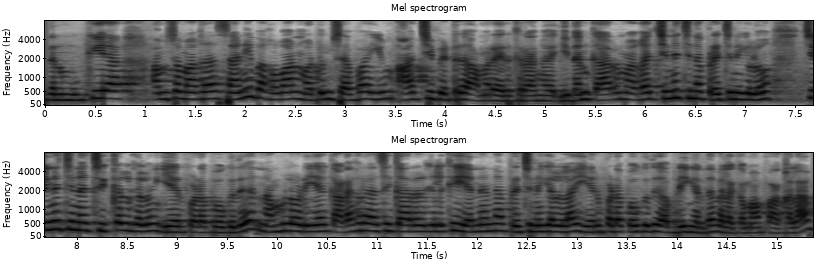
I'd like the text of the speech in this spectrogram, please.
இதன் முக்கிய அம்சமாக சனி பகவான் மற்றும் செவ்வாயும் ஆட்சி பெற்று அமர இருக்கிறாங்க. இதன் காரணமாக சின்ன சின்ன பிரச்சனைகளும் சின்ன சின்ன சிக்கல்களும் ஏற்பட போகுது. நம்மளுடைய கடகராசிக்காரர்களுக்கு என்னென்ன பிரச்சனைகள்லாம் ஏற்பட போகுது அப்படிங்கிறத விளக்கமாக பார்க்கலாம்.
